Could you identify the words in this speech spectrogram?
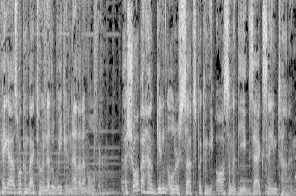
Hey guys, welcome back to another week and Now That I'm Older. A show about how getting older sucks but can be awesome at the exact same time.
